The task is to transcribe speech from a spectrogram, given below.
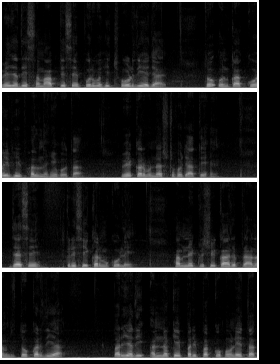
वे यदि समाप्ति से पूर्व ही छोड़ दिए जाए तो उनका कोई भी फल नहीं होता। वे कर्म नष्ट हो जाते हैं। जैसे कृषि कर्म को लें। हमने कृषि कार्य प्रारंभ तो कर दिया, पर यदि अन्न के परिपक्व होने तक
